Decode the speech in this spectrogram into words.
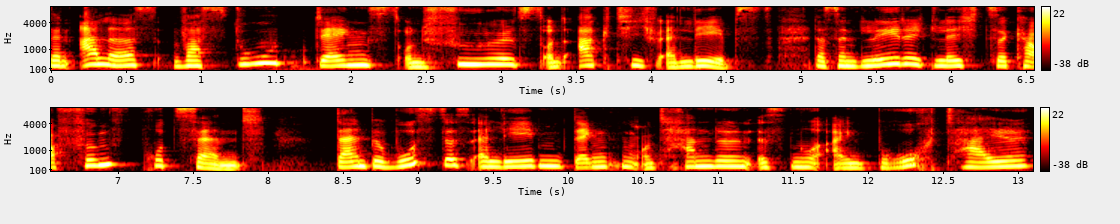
Denn alles, was du denkst und fühlst und aktiv erlebst, das sind lediglich circa fünf Prozent. Dein bewusstes Erleben, Denken und Handeln ist nur ein Bruchteil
